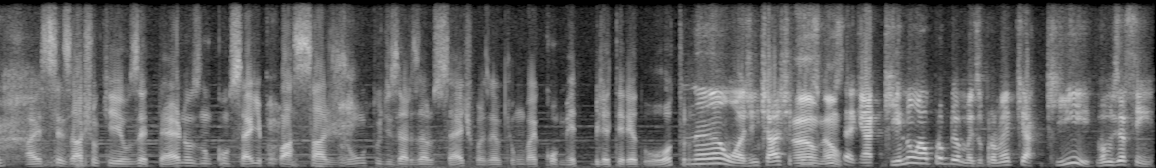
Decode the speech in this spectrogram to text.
Mas vocês acham que os Eternos não conseguem passar junto de 007, por exemplo, que um vai comer bilheteria do outro? Não, a gente acha que Não, eles não. conseguem. Aqui não é o problema, mas o problema é que aqui, vamos dizer assim,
